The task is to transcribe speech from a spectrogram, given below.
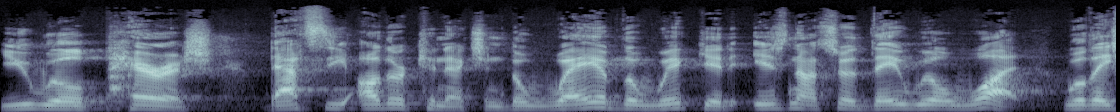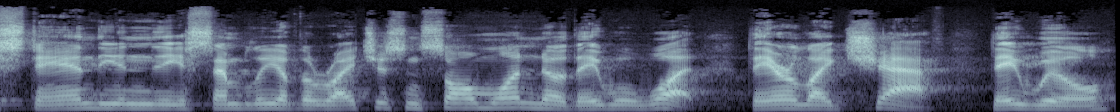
You will perish. That's the other connection. The way of the wicked is not so. They will what? Will they stand in the assembly of the righteous in Psalm 1? No, they will what? They are like chaff. They will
